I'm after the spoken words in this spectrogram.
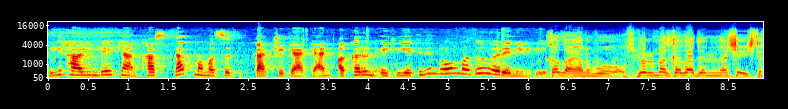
seyir halindeyken kask takmaması dikkat çekerken Akar'ın ehliyetinin de olmadığı öğrenildi. Kaza yani bu görülmez kaza denilen şey işte.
